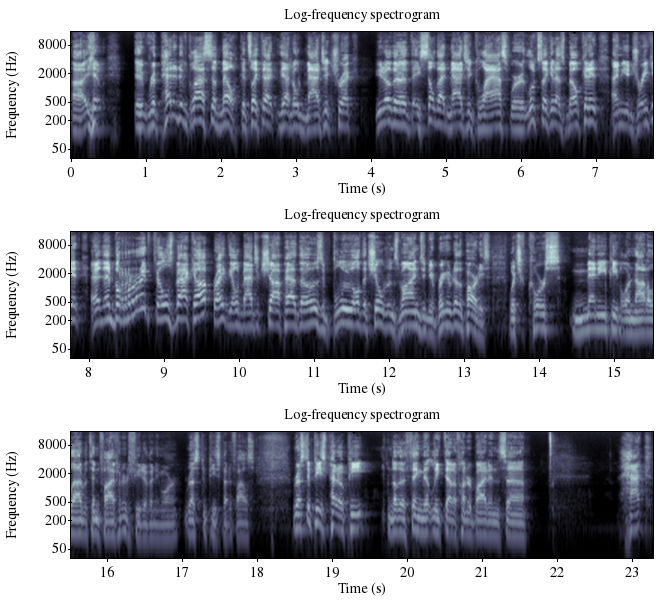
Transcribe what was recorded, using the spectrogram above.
uh, you know, repetitive glass of milk. It's like that, that old magic trick you know, they sell that magic glass where it looks like it has milk in it and you drink it and then it fills back up, right? The old magic shop had those. It blew all the children's minds and you bring them to the parties, which of course many people are not allowed within 500 feet of anymore. Rest in peace, pedophiles. Rest in peace, pedo Pete. Another thing that leaked out of Hunter Biden's uh, hack.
